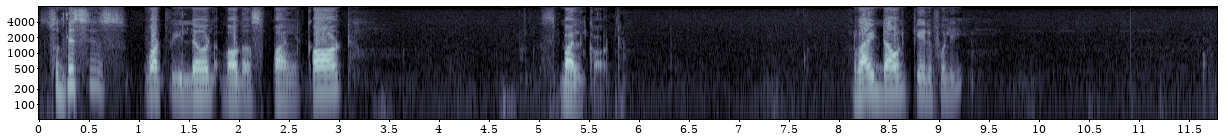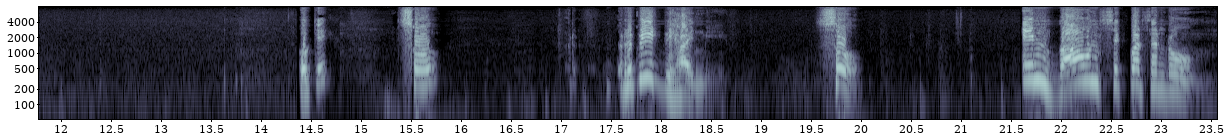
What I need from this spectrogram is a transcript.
So this is what we learned about the spinal cord, spinal cord. Write down carefully. Okay. So repeat behind me. So in Brown-Sequard syndrome,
